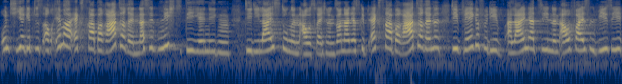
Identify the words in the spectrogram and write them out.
Und hier gibt es auch immer extra Beraterinnen. Das sind nicht diejenigen, die die Leistungen ausrechnen, sondern es gibt extra Beraterinnen, die Wege für die Alleinerziehenden aufweisen, wie sie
